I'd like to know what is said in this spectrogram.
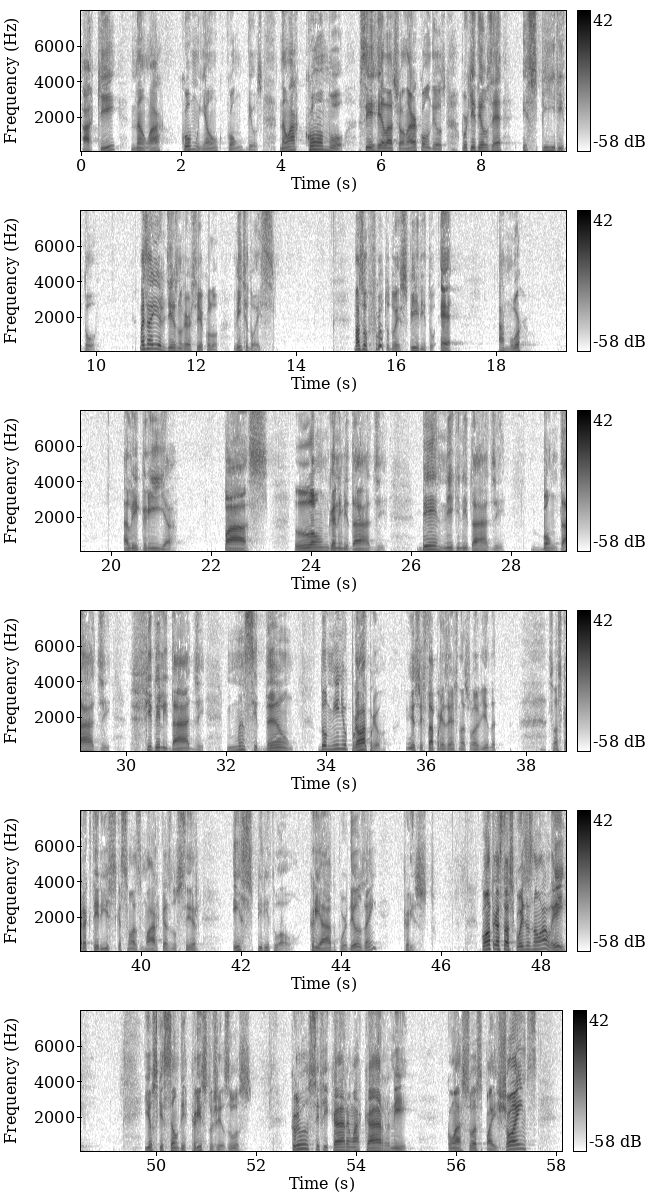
Aqui não há comunhão com Deus. Não há como se relacionar com Deus, porque Deus é espírito. Mas aí ele diz no versículo 22: Mas o fruto do espírito é amor, alegria, paz, longanimidade, benignidade, bondade, fidelidade, mansidão, domínio próprio. Isso está presente na sua vida? São as características, são as marcas do ser espiritual, criado por Deus em Cristo. Contra estas coisas não há lei. E os que são de Cristo Jesus crucificaram a carne com as suas paixões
